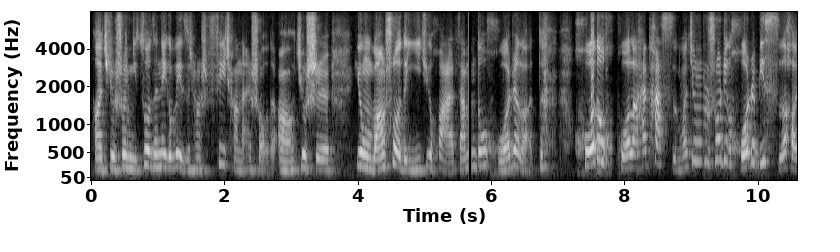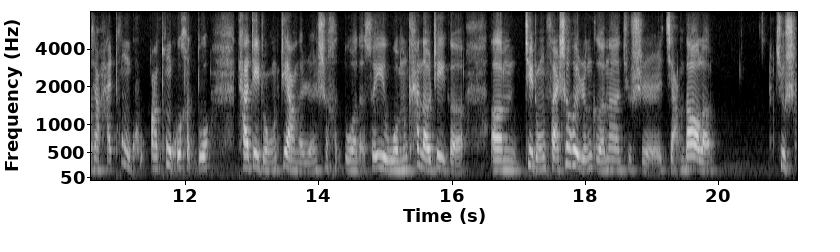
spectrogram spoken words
啊，就是说你坐在那个位子上是非常难受的啊。就是用王朔的一句话：“咱们都活着了，都 活都活了，还怕死吗？”就是说这个活着比死好像还痛苦啊，痛苦很多。他这种这样的人是很多的，所以我们看到这个，嗯，这种反社会人格呢，就是讲到了，就是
